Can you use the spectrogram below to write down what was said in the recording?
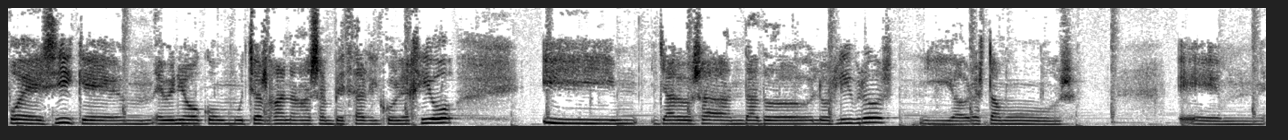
Pues sí, que mm, he venido con muchas ganas a empezar el colegio y ya nos han dado los libros y ahora estamos em,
